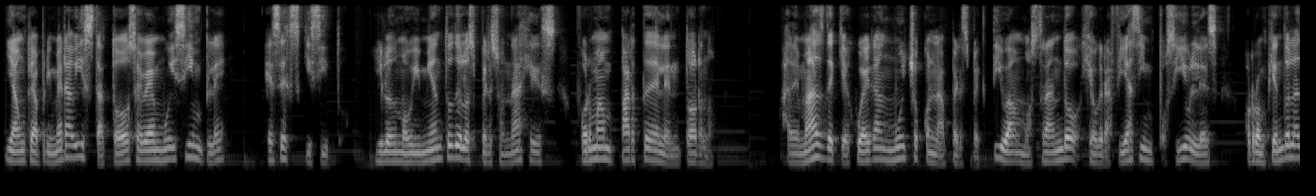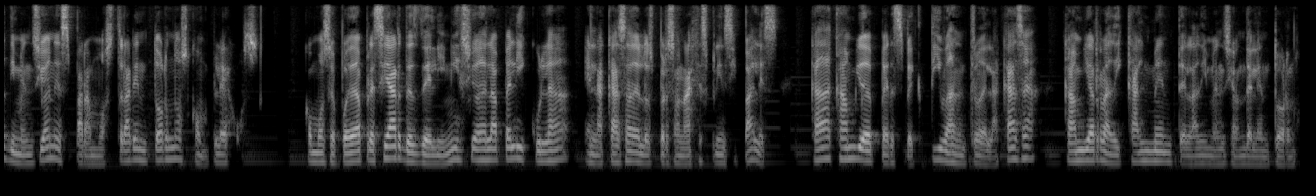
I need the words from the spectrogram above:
Y aunque a primera vista todo se ve muy simple, es exquisito, y los movimientos de los personajes forman parte del entorno, además de que juegan mucho con la perspectiva mostrando geografías imposibles o rompiendo las dimensiones para mostrar entornos complejos, como se puede apreciar desde el inicio de la película en la casa de los personajes principales, cada cambio de perspectiva dentro de la casa cambia radicalmente la dimensión del entorno.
